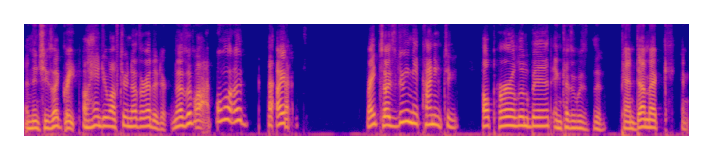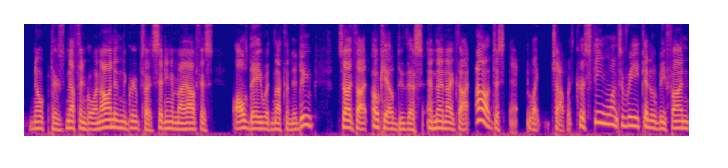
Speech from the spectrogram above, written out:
And then she's like, great, I'll hand you off to another editor. And I was like, what? what? I, right? So I was doing it kind of to help her a little bit. And because it was the pandemic and nope, there's nothing going on in the group. So I was sitting in my office all day with nothing to do. So I thought, okay, I'll do this. And then I thought, oh, I'll just eh, like chat with Christine once a week and it'll be fun.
